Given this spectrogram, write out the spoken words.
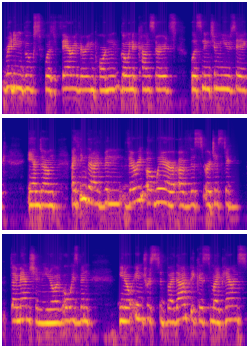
reading books was very, very important. Going to concerts, listening to music. And um, I think that I've been very aware of this artistic dimension. You know, I've always been you know, interested by that because my parents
